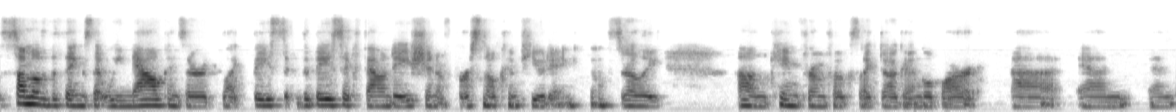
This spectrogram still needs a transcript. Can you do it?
some of the things that we now consider like basic the basic foundation of personal computing. It's really um, came from folks like Doug Engelbart uh, and, and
